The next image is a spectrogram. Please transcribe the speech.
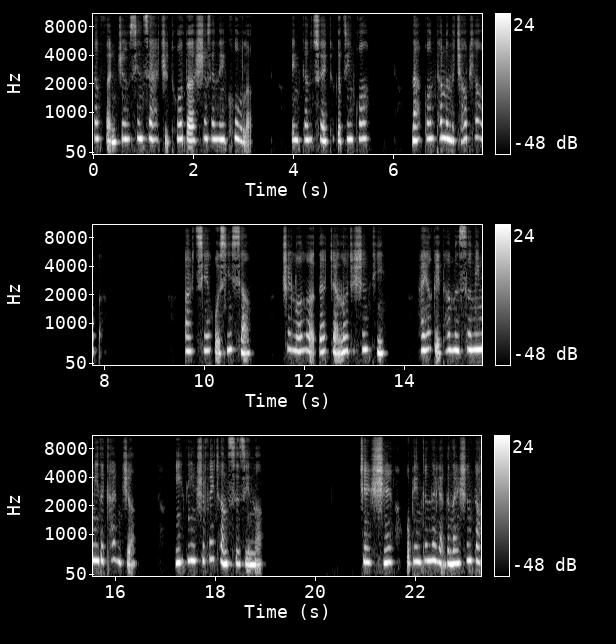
但反正现在只脱的剩下内裤了，便干脆脱个精光，拿光他们的钞票吧。而且我心想。赤裸裸的展露着身体，还要给他们色眯眯的看着，一定是非常刺激呢。这时，我便跟那两个男生道：“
